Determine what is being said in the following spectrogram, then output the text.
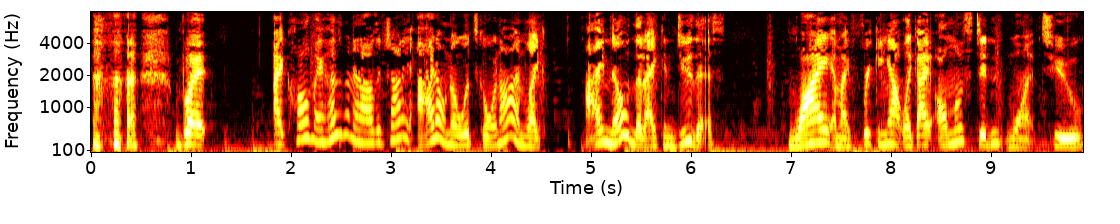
but I called my husband and I was like, Johnny, I don't know what's going on. Like, I know that I can do this. Why am I freaking out? Like, I almost didn't want to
